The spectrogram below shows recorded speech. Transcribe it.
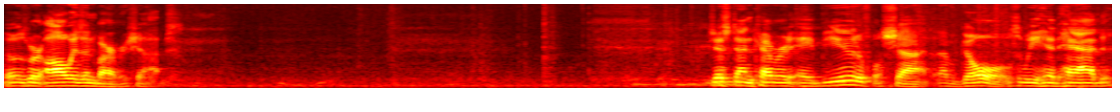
Those were always in barbershops. Just uncovered a beautiful shot of Gold's. We had had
